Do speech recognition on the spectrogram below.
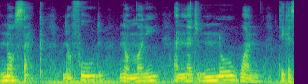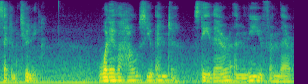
nor sack, nor food, nor money, and let no one take a second tunic Whatever house you enter, stay there and leave from there.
